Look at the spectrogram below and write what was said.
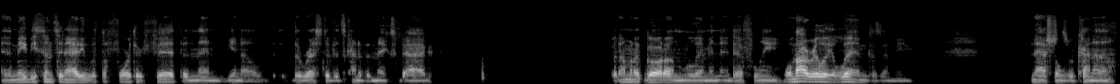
and then maybe Cincinnati with the fourth or fifth, and then you know the rest of it's kind of a mixed bag. But I'm gonna go out on a limb and, definitely, well, not really a limb because I mean, Nationals were kind of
